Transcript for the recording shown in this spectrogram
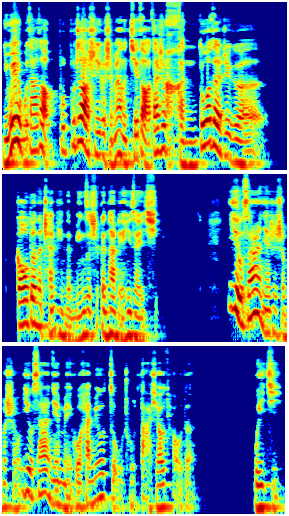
纽约五大道不不知道是一个什么样的街道，但是很多的这个高端的产品的名字是跟它联系在一起的。一九三二年是什么时候？一九三二年，美国还没有走出大萧条的危机，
